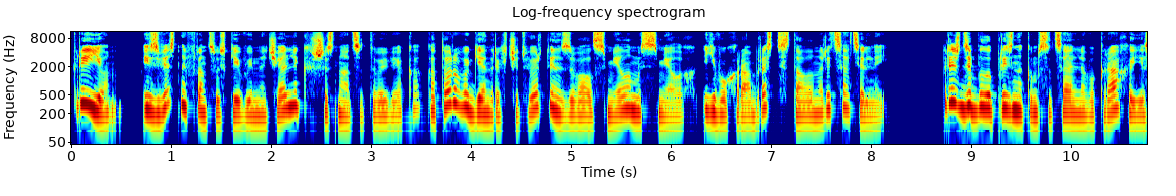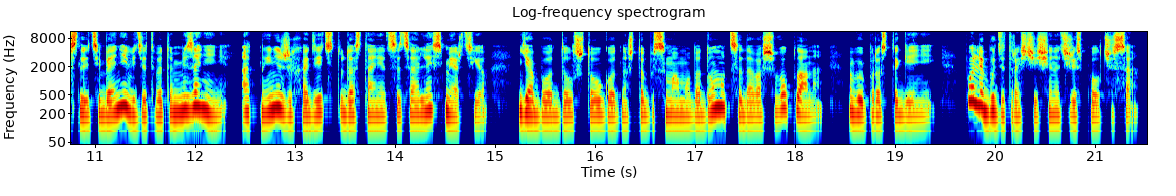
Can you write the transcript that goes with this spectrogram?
Крион — известный французский военачальник XVI века, которого Генрих IV называл смелым из смелых, его храбрость стала нарицательной. Прежде было признаком социального краха, если тебя не видят в этом мезонине. Отныне же ходить туда станет социальной смертью. Я бы отдал что угодно, чтобы самому додуматься до вашего плана. Вы просто гений. Поле будет расчищено через полчаса.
